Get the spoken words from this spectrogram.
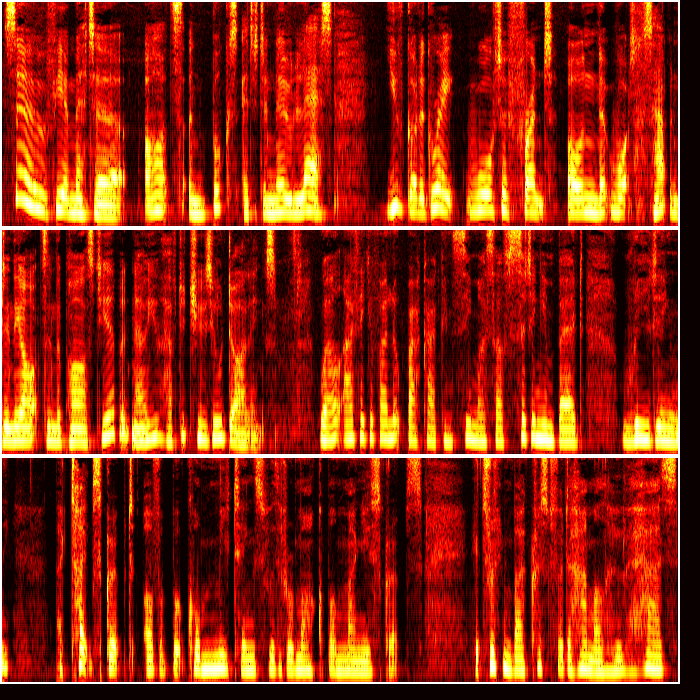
So, Fiammetta, arts and books editor no less. You've got a great waterfront on what has happened in the arts in the past year, but now you have to choose your darlings. Well, I think if I look back, I can see myself sitting in bed reading a typescript of a book called Meetings with Remarkable Manuscripts. It's written by Christopher de Hamel, who has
